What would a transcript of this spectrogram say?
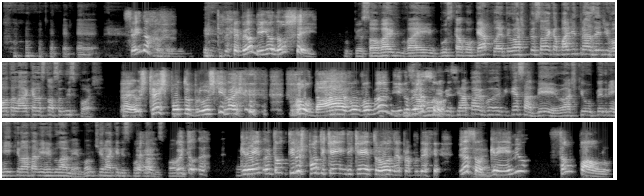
é. Sei não. É meu amigo, eu não sei. O pessoal vai, vai buscar qualquer atleta. Eu acho que o pessoal é capaz de trazer de volta lá aquela situação do esporte. É, os três pontos do Brusque vai, vão dar, vão, vão meu amigo, veja só. Assim, Rapaz, quer saber? Eu acho que o Pedro Henrique lá estava irregular mesmo. Vamos tirar aqueles pontos é, lá do esporte. Então, Grêmio, então tira os pontos de quem, de quem entrou, né? Para poder. Veja só, é. Grêmio, São Paulo,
